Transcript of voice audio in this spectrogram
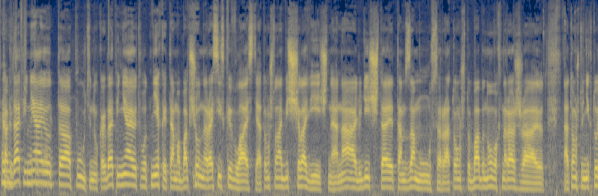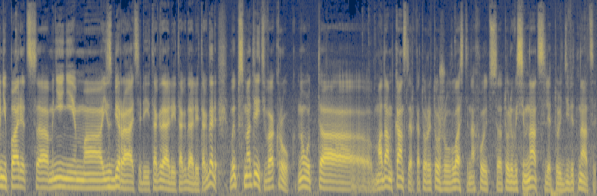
когда я так пеняют а, Путину, когда пеняют обвиняют вот некой там обобщенной российской власти, о том, что она бесчеловечная, она людей считает там за мусор, о том, что бабы новых нарожают, о том, что никто не парится мнением а, избирателей и так далее, и так далее, и так далее. Вы посмотрите вокруг. Ну вот а, мадам канцлер, который тоже у власти находится то ли 18 лет, то ли 19,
